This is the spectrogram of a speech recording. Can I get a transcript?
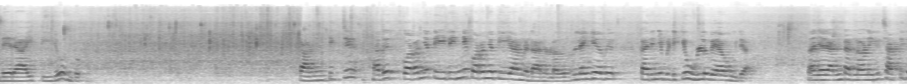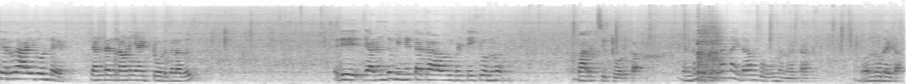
ഇതേരായിത്തീരും തീരും ഉണ്ടോ കണ്ടിട്ട് അത് കുറഞ്ഞ തീയിൽ ഇനി കുറഞ്ഞ തീയാണ് ഇടാനുള്ളത്. അല്ലെങ്കിൽ അത് കരിഞ്ഞ് പിടിക്കും ഉള്ളു വേവൂല. അതാ ഞാൻ രണ്ടെണ്ണമാണ് ഇത് ചട്ടി ചെറുതായതുകൊണ്ടേ രണ്ടെണ്ണമാണ് ഞാൻ ഇട്ട് കൊടുക്കുന്നത്. ഒരു രണ്ട് മിനിറ്റൊക്കെ ആകുമ്പോഴത്തേക്കും ഒന്ന് മറിച്ചിട്ട് കൊടുക്കാം. രണ്ട് മൂന്നെണ്ണം ഇടാൻ തോന്നുന്നു കേട്ടോ. ഒന്നുകൂടെ ഇടാം.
